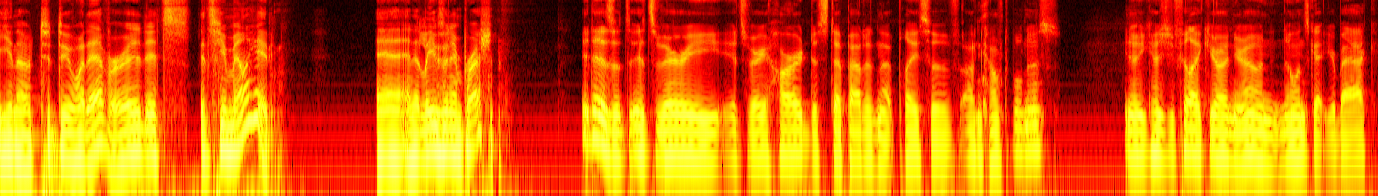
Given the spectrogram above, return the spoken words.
you know, to do whatever, it, it's it's humiliating, and, and it leaves an impression. It is. It's, it's very. It's very hard to step out in that place of uncomfortableness. You know, because you feel like you're on your own. No one's got your back,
